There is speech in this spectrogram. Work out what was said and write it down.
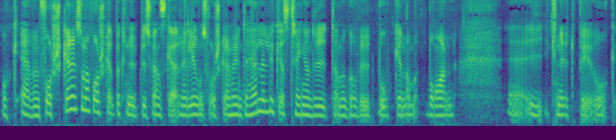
Och även forskare som har forskat på Knutby, svenska religionsforskare, har inte heller lyckats tränga under ytan och gav ut boken om barn Eh, i Knutby och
